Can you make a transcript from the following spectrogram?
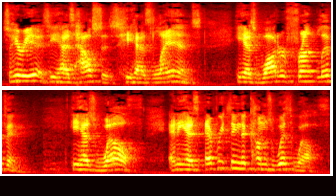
So here he is. He has houses, he has lands, he has waterfront living, he has wealth, and he has everything that comes with wealth.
